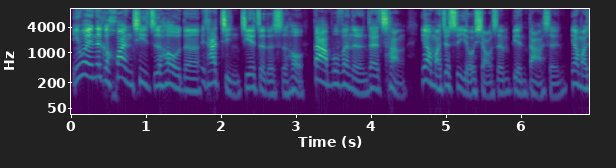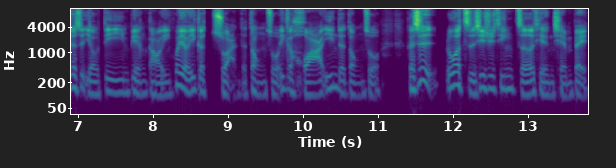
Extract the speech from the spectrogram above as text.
因为那个换气之后呢，他紧接着的时候，大部分的人在唱，要么就是由小声变大声，要么就是由低音变高音，会有一个转的动作，一个滑音的动作。可是，如果仔细去听泽田前辈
